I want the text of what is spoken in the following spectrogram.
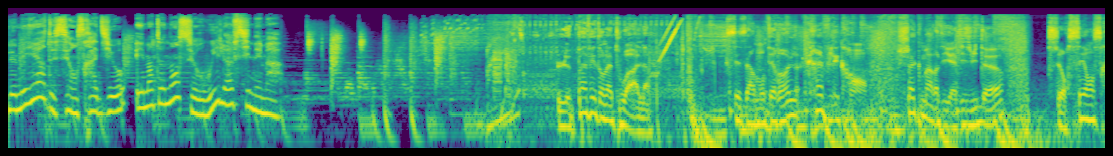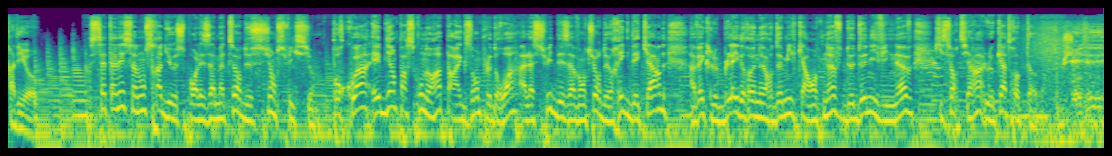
Le meilleur de séances radio est maintenant sur We Love Cinéma. Le pavé dans la toile. César Monterol crève l'écran. Chaque mardi à 18h sur Séance Radio. Cette année s'annonce radieuse pour les amateurs de science-fiction. Pourquoi? Eh bien parce qu'on aura par exemple droit à la suite des aventures de Rick Deckard avec le Blade Runner 2049 de Denis Villeneuve qui sortira le 4 octobre. J'ai vu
